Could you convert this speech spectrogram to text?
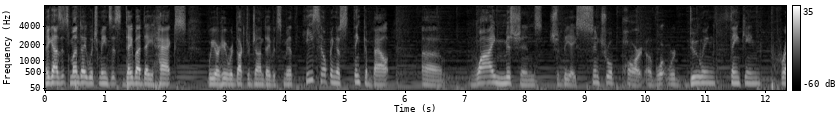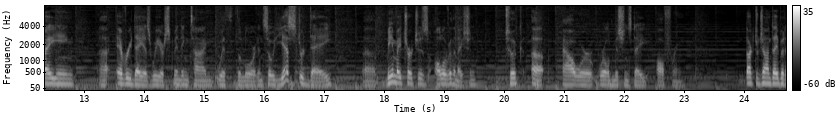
Hey guys, it's Monday, which means it's day by day hacks. We are here with Dr. John David Smith. He's helping us think about uh, why missions should be a central part of what we're doing, thinking, praying uh, every day as we are spending time with the Lord. And so, yesterday, uh, BMA churches all over the nation took up our World Missions Day offering. Dr. John David,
